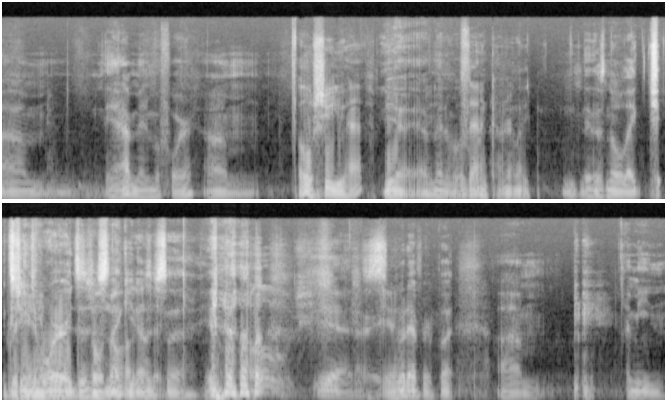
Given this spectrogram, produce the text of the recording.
Um, yeah, I've met him before. Um, oh shoot, you have? yeah, yeah, I've met him What was before. that encounter like? There's no like ch- exchange of words. It's just Oh, no, like you know, just uh, you know? oh yeah, yeah. whatever. But um, I mean,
